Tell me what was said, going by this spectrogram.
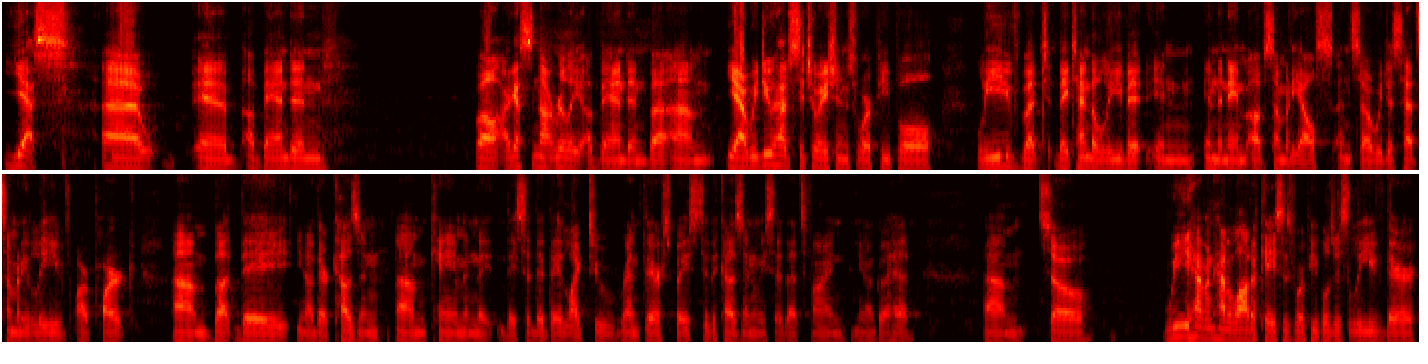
yes. Uh, uh, abandoned. Well, I guess not really abandoned, but um, yeah, we do have situations where people leave, but they tend to leave it in in the name of somebody else, and so we just had somebody leave our park. Um, but they, you know, their cousin um, came and they they said that they'd like to rent their space to the cousin. We said that's fine, you know, go ahead. Um, so we haven't had a lot of cases where people just leave their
